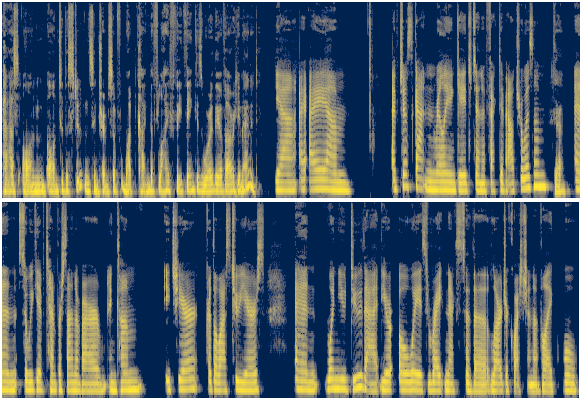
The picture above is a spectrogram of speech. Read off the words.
pass on on to the students in terms of what kind of life we think is worthy of our humanity. Yeah, I, I um I've just gotten really engaged in effective altruism. Yeah. And so we give 10% of our income each year for the last two years. And when you do that, you're always right next to the larger question of like, well,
